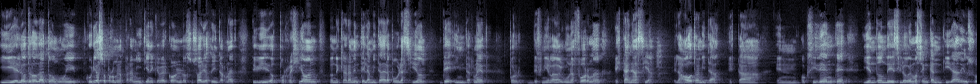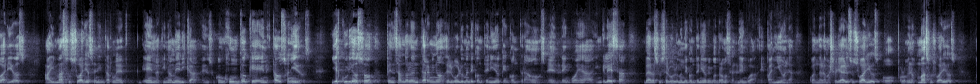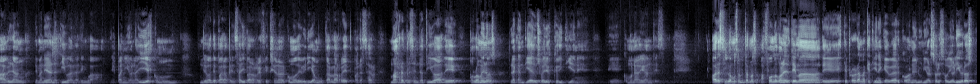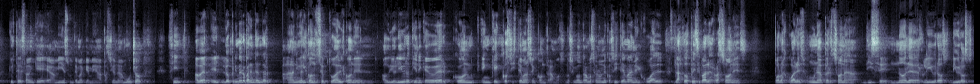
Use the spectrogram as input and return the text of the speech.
Y el otro dato muy curioso, por lo menos para mí, tiene que ver con los usuarios de Internet divididos por región, donde claramente la mitad de la población de Internet, por definirla de alguna forma, está en Asia la otra mitad está en Occidente y en donde si lo vemos en cantidad de usuarios, hay más usuarios en Internet en Latinoamérica en su conjunto que en Estados Unidos. Y es curioso pensándolo en términos del volumen de contenido que encontramos en lengua inglesa versus el volumen de contenido que encontramos en lengua española, cuando la mayoría de los usuarios, o por lo menos más usuarios, hablan de manera nativa la lengua española. Y es como un debate para pensar y para reflexionar cómo debería mutar la red para ser más representativa de, por lo menos, la cantidad de usuarios que hoy tiene eh, como navegantes. Ahora sí vamos a meternos a fondo con el tema de este programa que tiene que ver con el universo de los audiolibros, que ustedes saben que a mí es un tema que me apasiona mucho. ¿sí? A ver, lo primero para entender a nivel conceptual con el, audiolibro tiene que ver con en qué ecosistema nos encontramos. Nos encontramos en un ecosistema en el cual las dos principales razones por las cuales una persona dice no leer libros, libros,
